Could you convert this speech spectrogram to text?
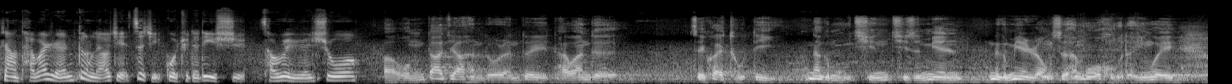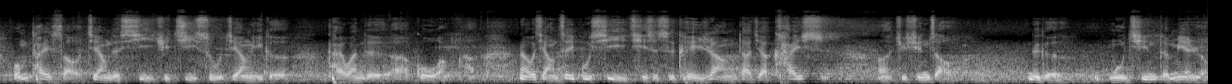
让台湾人更了解自己过去的历史。曹瑞元说：“呃，我们大家很多人对台湾的这块土地。”那个母亲其实面那个面容是很模糊的，因为我们太少这样的戏去记述这样一个台湾的啊过往哈。那我想这部戏其实是可以让大家开始啊去寻找那个母亲的面容，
